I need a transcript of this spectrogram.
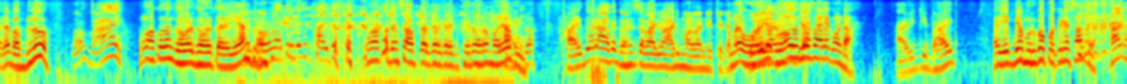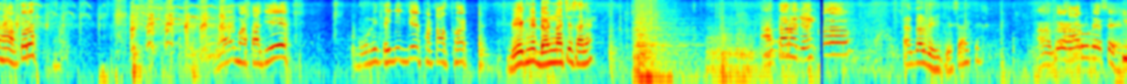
અરે બબલુ. ભાઈ. હું આખો તને ઘવડ ઘવડ કરેલી યાર ગવડવાથી બધું ફાયદો હું આખો તને સાફ કર કર કરે ફેરો હરો મળ્યો કે નહીં? ફાયદો ફાયદો રે આ તો ઘણી સવારીઓ આજ મળવાની છે હમણાં હોળી ઘણો ધંધો ચાલે ગોંડા. આવી જી ભાઈ. એક બે મુર્ગો પકડ્યા સાલતે હા ને હા આવતો રે જય માતાજી. બોની થઈ જજે ફટાફટ. બેગ ને દંડ નાચે સાલે. આવતા રહો જય આગળ વહી જશે સાલે આગળ સારું રહેશે.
